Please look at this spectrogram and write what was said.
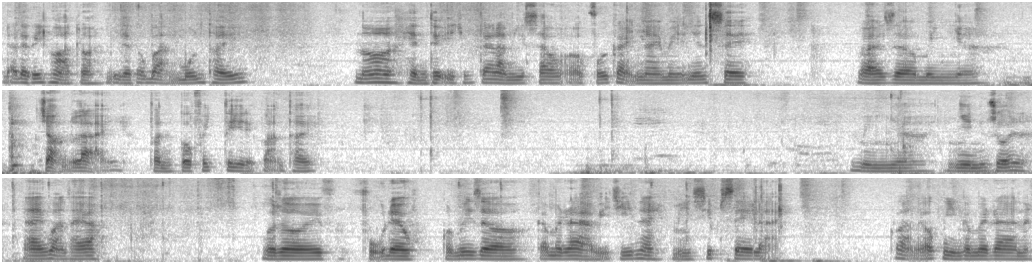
đã được kích hoạt rồi. Bây giờ các bạn muốn thấy nó hiển thị chúng ta làm như sau. Ở phối cảnh này mình nhấn C. Và giờ mình à, chọn lại phần perfectly để các bạn thấy. Mình à, nhìn dưới này. Đây, các bạn thấy không? Vừa rồi phụ đều, còn bây giờ camera ở vị trí này, mình shift C lại. Các bạn góc nhìn camera này.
